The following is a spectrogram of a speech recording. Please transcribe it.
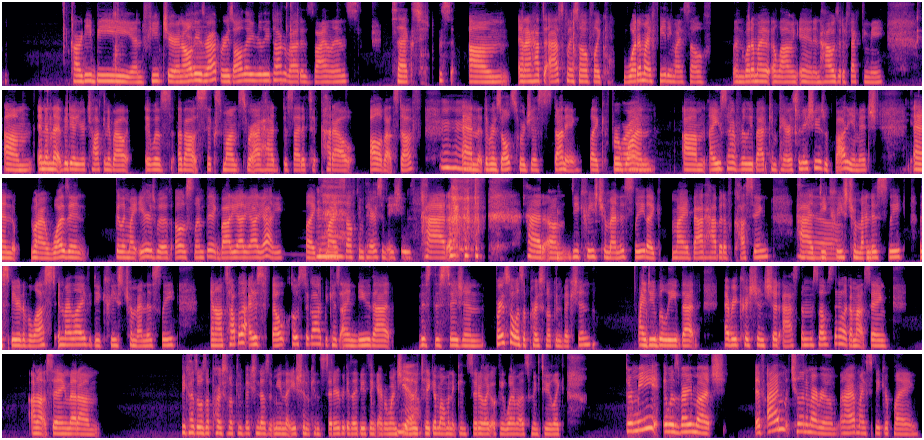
Cardi B and Future and all these rappers, all they really talk about is violence, sex. Um, and I had to ask myself, like, what am I feeding myself and what am I allowing in and how is it affecting me? Um, and in that video you're talking about, it was about six months where I had decided to cut out all of that stuff. Mm-hmm. And the results were just stunning. Like, for right. one, um, I used to have really bad comparison issues with body image. Yeah. And when I wasn't filling my ears with oh slim thick body yada yada yada like my self comparison issues had had um, decreased tremendously like my bad habit of cussing had yeah. decreased tremendously the spirit of lust in my life decreased tremendously and on top of that i just felt close to god because i knew that this decision first of all was a personal conviction i do believe that every christian should ask themselves that like i'm not saying i'm not saying that um because it was a personal conviction doesn't mean that you shouldn't consider because I do think everyone should yeah. really take a moment and consider like okay what am I listening to like for me it was very much if I'm chilling in my room and I have my speaker playing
